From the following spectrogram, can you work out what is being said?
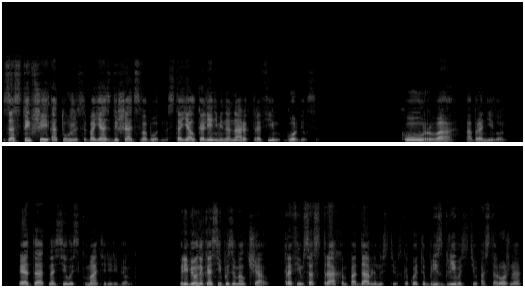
Застывший от ужаса, боясь дышать свободно, стоял коленями на нарах, Трофим горбился. «Курва!» — обронил он. Это относилось к матери ребенка. Ребенок осип и замолчал. Трофим со страхом, подавленностью, с какой-то брезгливостью осторожно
